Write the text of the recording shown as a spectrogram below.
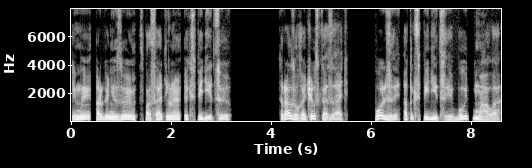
и мы организуем спасательную экспедицию. Сразу хочу сказать, пользы от экспедиции будет мало.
